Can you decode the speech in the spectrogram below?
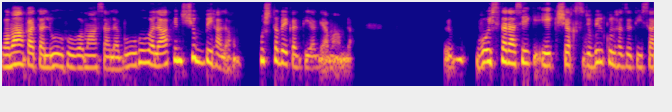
वमा का तलू हो वमा सलबू हो वलाकिन शुभ हलहूँ मुश्तबे कर दिया गया मामला। वो इस तरह से कि एक शख्स जो बिल्कुल हज़रत ईसा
